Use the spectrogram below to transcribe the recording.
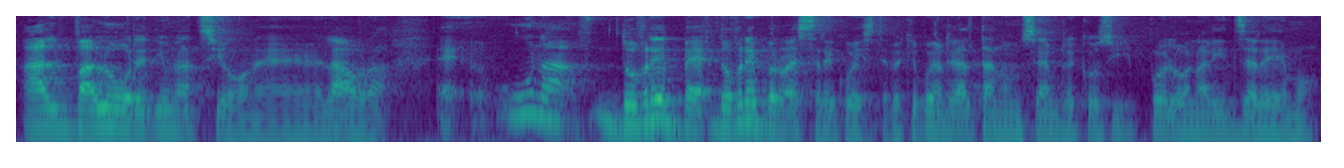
al valore di un'azione, Laura? Eh, una dovrebbe, dovrebbero essere queste, perché poi in realtà non sempre è così, poi lo analizzeremo.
